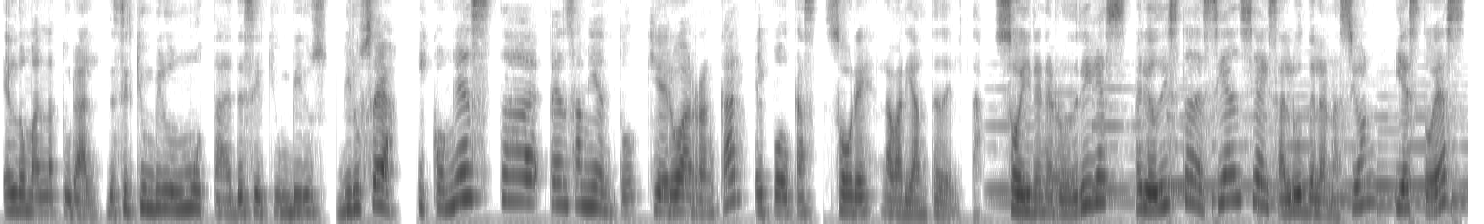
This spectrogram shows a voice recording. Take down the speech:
es lo más natural. Decir que un virus muta es decir que un virus virusea. Y con este pensamiento quiero arrancar el podcast sobre la variante Delta. Soy Irene Rodríguez, periodista de Ciencia y Salud de la Nación, y esto es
